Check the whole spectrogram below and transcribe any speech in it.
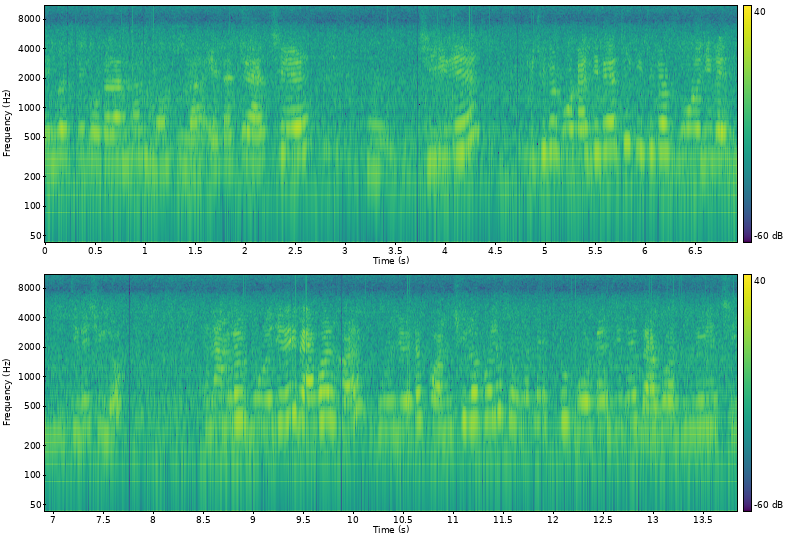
এই হচ্ছে গোটা রান্নার মশলা। এটাতে আছে জিরে, কিছুটা গোটা জিরে আছে, কিছুটা গুঁড়ো জিরে জিরে ছিল। মানে আমাদের গুঁড়ো জিরেই ব্যবহার হয়, গুঁড়ো জিরেটা কম ছিল বলে সেই জন্য একটু গোটা জিরে ব্যবহার নিয়েছি।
